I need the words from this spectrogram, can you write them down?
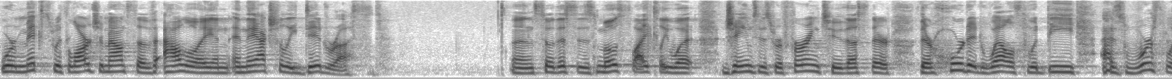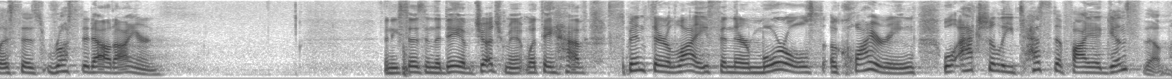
were mixed with large amounts of alloy, and, and they actually did rust. And so, this is most likely what James is referring to. Thus, their, their hoarded wealth would be as worthless as rusted out iron. And he says, in the day of judgment, what they have spent their life and their morals acquiring will actually testify against them.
